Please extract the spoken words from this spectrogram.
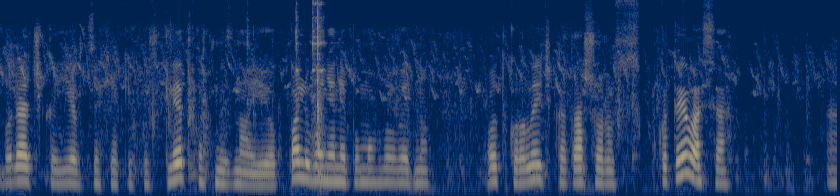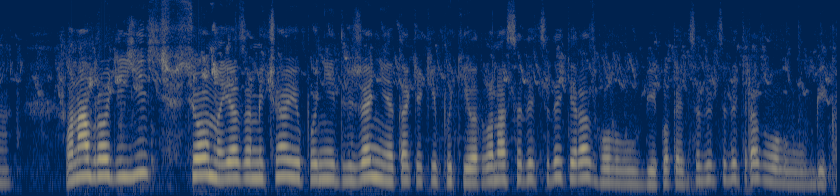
Болячка є в цих якихось клітках, не знаю, і обпалювання не помогло видно. От кроличка, та, що розкотилася. Вона вроді їсть, все, але я замічаю по ній движення, так як і по тій. От вона сидить, сидить і раз голову в бік, опять сидить, сидить, раз голову в бік.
